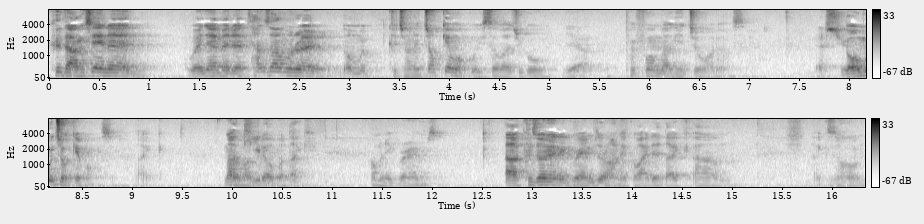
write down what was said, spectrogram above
그 당시에는 왜냐면은 탄수화물을 너무 그 전에 적게 먹고 있어가지고 Yeah, 퍼폼하기 좀 어려웠어요. that's true. 너무 적게 먹었어요. Like not 얼마큼? keto, but like How many grams? 아그 전에는 grams로 안 했고 I did like um like zone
